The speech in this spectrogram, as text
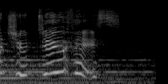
would you do this?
